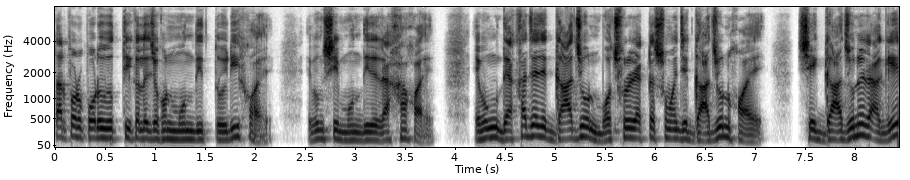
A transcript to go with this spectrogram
তারপর পরবর্তীকালে যখন মন্দির তৈরি হয় এবং সেই মন্দিরে রাখা হয় এবং দেখা যায় যে গাজন, বছরের একটা সময় যে গাজন হয়, সেই গাজনের আগে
